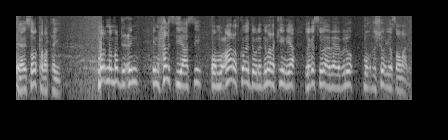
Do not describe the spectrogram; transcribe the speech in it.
ee ay soo kabatay marna ma dhicin in hal siyaasi oo mucaarad ku ah dowladnimada kenya laga soo abaabulo muqdisho iyo soomaaliya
